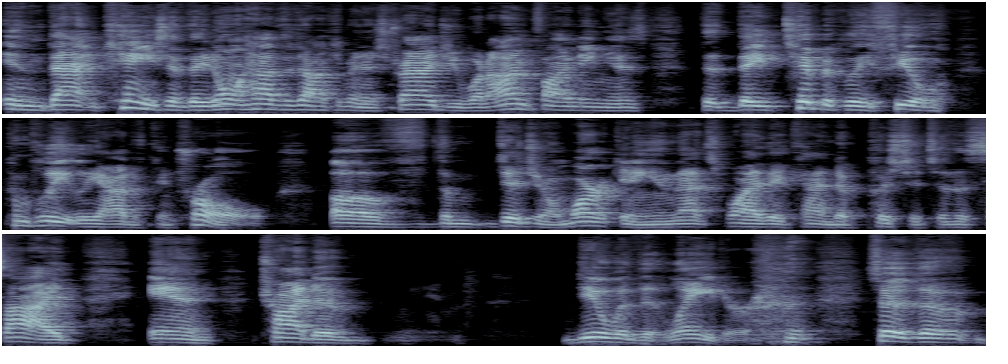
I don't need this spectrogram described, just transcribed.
in that case, if they don't have the documented strategy, what I'm finding is that they typically feel completely out of control of the digital marketing. And that's why they kind of push it to the side and try to deal with it later. so the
